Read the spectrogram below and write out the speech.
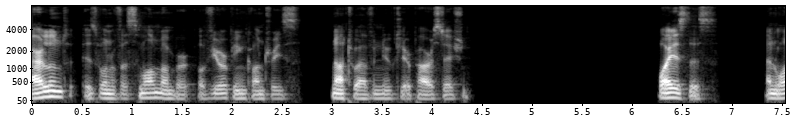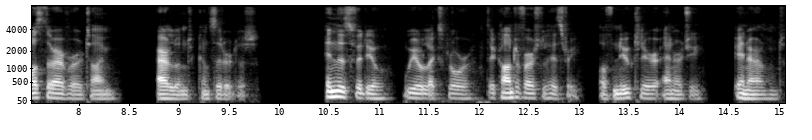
Ireland is one of a small number of European countries not to have a nuclear power station. Why is this? And was there ever a time Ireland considered it? In this video, we will explore the controversial history of nuclear energy in Ireland.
